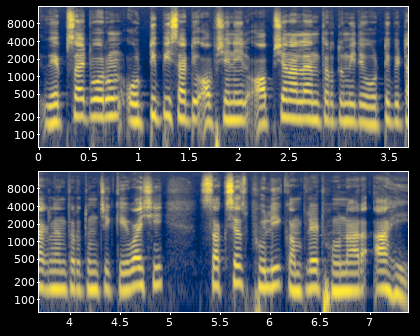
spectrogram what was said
वेबसाईटवरून ओ टी पीसाठी ऑप्शन येईल. ऑप्शन आल्यानंतर तुम्ही ते ओ टी पी टाकल्यानंतर तुमची K Y C successfully complete होणार आहे.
